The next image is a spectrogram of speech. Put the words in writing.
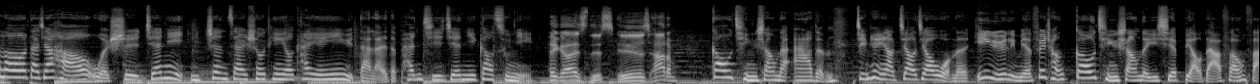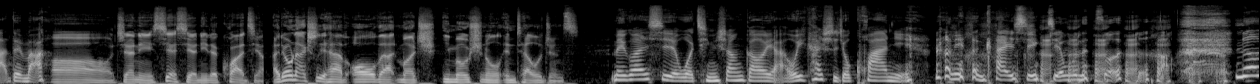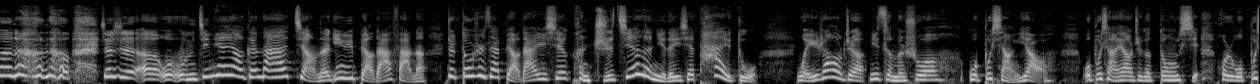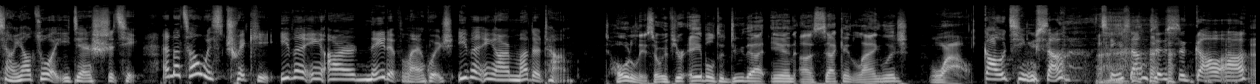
Hello，大家好，我是 Jenny，你正在收听由开言英语带来的潘吉 Jenny 告诉你。 Hey guys, this is Adam. 高情商的 Adam，今天要教教我们英语里面非常高情商的一些表达方法，对吗？ Oh, Jenny, 谢谢你的夸奖. I don't actually have all that much emotional intelligence. 没关系，我情商高呀，我一开始就夸你，让你很开心，节目能做得很好。No no no no，就是呃，我我们今天要跟大家讲的英语表达法呢，就都是在表达一些很直接的你的一些态度，围绕着你怎么说，我不想要，我不想要这个东西，或者我不想要做一件事情。And that's always tricky, even in our native language, even in our mother tongue. Totally. So if you're able to do that in a second language, wow. 高情商，情商真是高啊！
